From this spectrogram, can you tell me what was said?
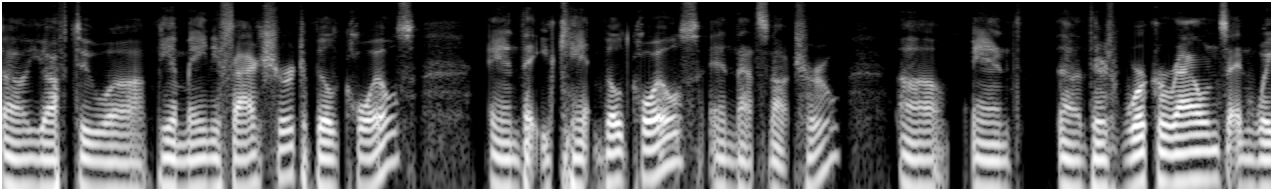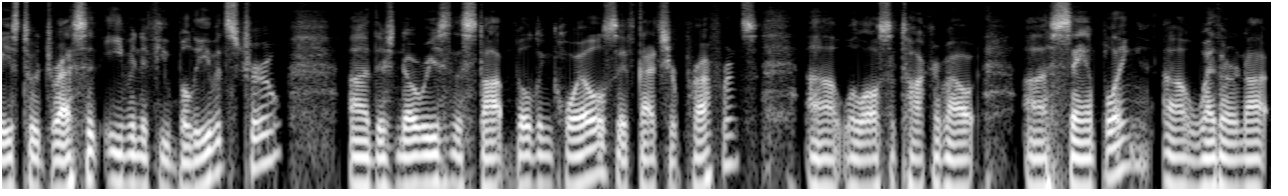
you have to be a manufacturer to build coils and that you can't build coils, and that's not true. Uh, and uh, there's workarounds and ways to address it, even if you believe it's true. Uh, there's no reason to stop building coils if that's your preference. Uh, we'll also talk about uh, sampling, uh, whether or not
